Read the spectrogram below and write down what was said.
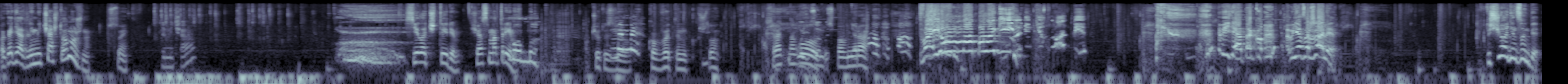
Погоди, а для меча что нужно? Стой. Для меча? Сила 4. Сейчас смотри. Мама. Что ты сделал? Коветтинг, что? Срать на Ой, голову, зомби. спавнера. Твою мать, помоги! Меня атаку... Меня зажали! Еще один зомби!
